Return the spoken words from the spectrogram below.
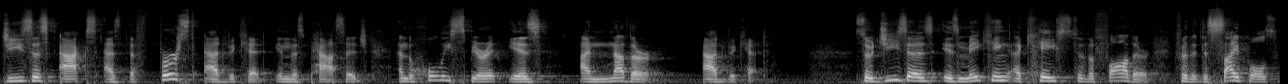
Jesus acts as the first advocate in this passage, and the Holy Spirit is another advocate. So Jesus is making a case to the Father for the disciples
